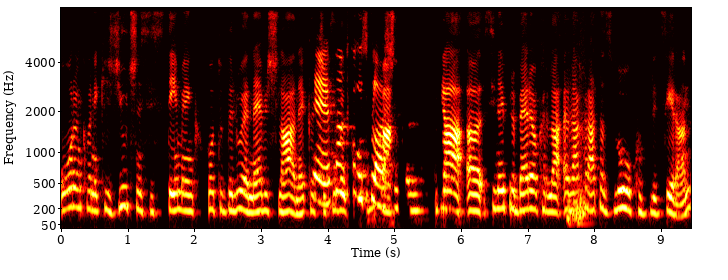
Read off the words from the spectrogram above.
orenk v neke živčne sisteme in kako to deluje, ne bi šla. Ne, ker Ne, samo tako splošnem. Ja, uh, si naj preberejo, ker la- lahko rata zelo kompliciran.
